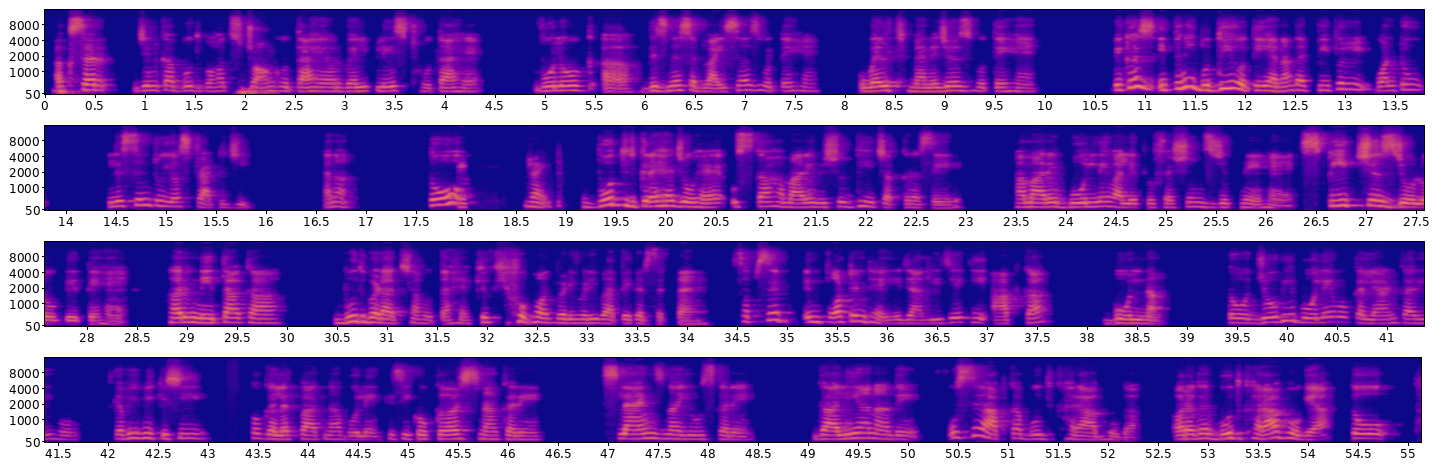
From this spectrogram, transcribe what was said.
अक्सर जिनका बुद्ध बहुत स्ट्रांग होता है और वेल प्लेस्ड होता है वो लोग बिज़नेस एडवाइसर्स होते हैं वेल्थ मैनेजर्स होते हैं। बिकॉज़ इतनी बुद्धि होती है ना that people want to listen to your strategy है ना? तो राइट right. बुद्ध ग्रह जो है उसका हमारे विशुद्धि चक्र से हमारे बोलने वाले प्रोफेशंस जितने हैं स्पीचेस जो लोग देते हैं, हर नेता का बुद्ध बड़ा अच्छा होता है, क्योंकि वो बहुत बड़ी बड़ी बातें कर सकता है। सबसे इम्पोर्टेंट है ये जान लीजिए कि आपका बोलना। तो जो भी बोले वो कल्याणकारी हो। कभी भी किसी को गलत बात ना बोलें, किसी को कर्स ना करें स्लैंग्स ना यूज़ करें, गालियाँ ना दें, उससे आपका बुद्ध खराब होगा। और अगर बुध खराब हो गया तो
